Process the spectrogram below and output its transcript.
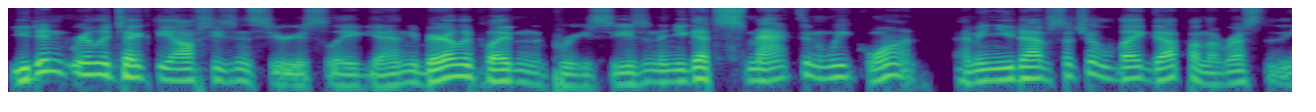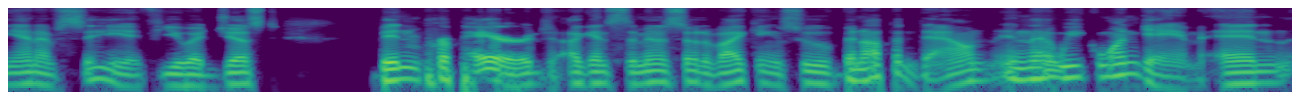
You didn't really take the offseason seriously again. You barely played in the preseason and you got smacked in week one. I mean, you'd have such a leg up on the rest of the NFC if you had just been prepared against the Minnesota Vikings, who have been up and down in that Week One game. And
